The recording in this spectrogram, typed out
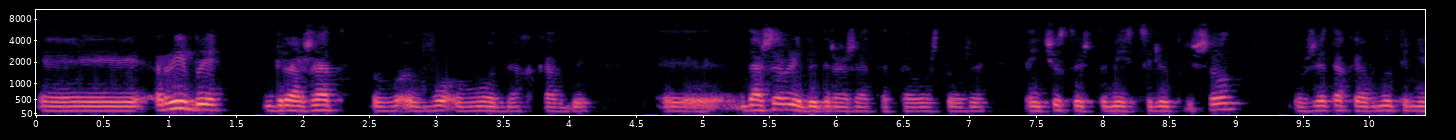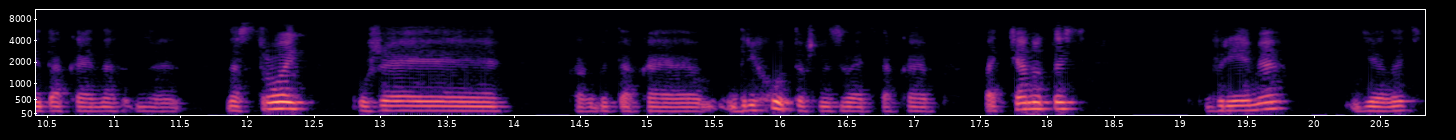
рыбы дрожат в, водах, как бы. Даже рыбы дрожат от того, что уже они чувствуют, что месяц Илюль пришел, уже такая внутренняя такая на, на, настрой, уже как бы такая дрихут, то, что называется, такая подтянутость, время делать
